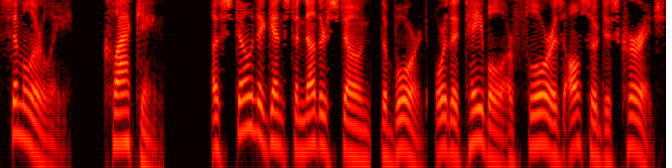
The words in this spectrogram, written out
Similarly, clacking a stone against another stone, the board, or the table or floor is also discouraged.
